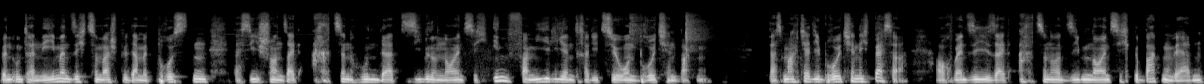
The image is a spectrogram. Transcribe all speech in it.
Wenn Unternehmen sich zum Beispiel damit brüsten, dass sie schon seit 1897 in Familientradition Brötchen backen. Das macht ja die Brötchen nicht besser, auch wenn sie seit 1897 gebacken werden.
